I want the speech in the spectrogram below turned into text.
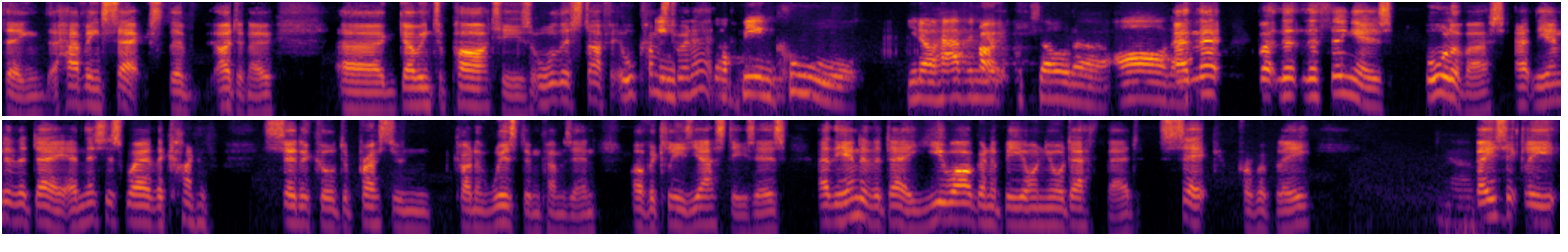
thing the having sex the i don't know uh going to parties all this stuff it all comes to an end you being cool, you know, having Right. your soda, all that. and that but the, the thing is all of us at the end of the day and this is where the kind of cynical depression kind of wisdom comes in of ecclesiastes is at the end of the day you are going to be on your deathbed sick probably know. basically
